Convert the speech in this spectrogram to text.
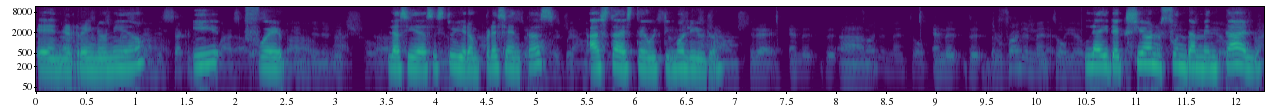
en el Reino Unido y fue, las ideas estuvieron presentes hasta este último libro. La dirección fundamental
